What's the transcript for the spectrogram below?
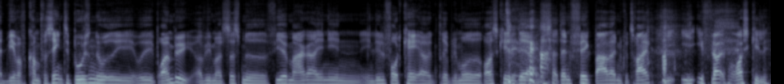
at vi var kommet for sent til bussen ude i, ude i Brøndby, og vi måtte så smide fire makker ind i en, i en lille Ford K og drible mod Roskilde der, så den fik bare, hvad den kunne trække. I, I, I fløj fra Roskilde.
